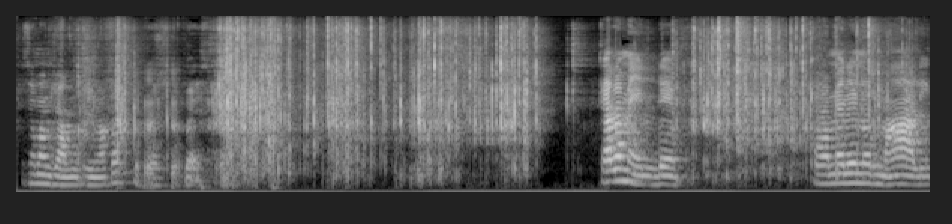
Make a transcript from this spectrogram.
Cosa mangiamo prima? Questo, questo, Questo. Caramelle. Caramelle normali.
